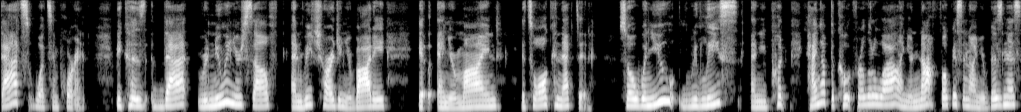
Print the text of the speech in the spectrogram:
that's what's important. because that renewing yourself and recharging your body it, and your mind, it's all connected. So when you release and you put hang up the coat for a little while and you're not focusing on your business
